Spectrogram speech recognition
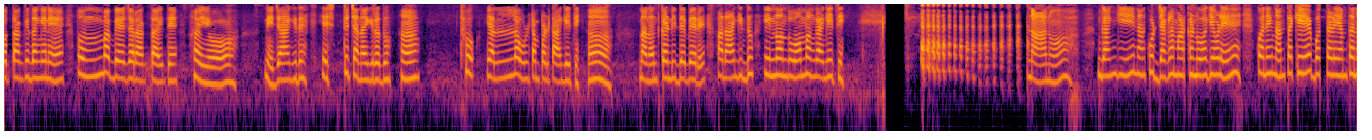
ಗೊತ್ತಾಗ್ತಿದ್ದಂಗೆ ತುಂಬ ಬೇಜಾರಾಗ್ತಾ ಐತೆ. ಅಯ್ಯೋ, ನಿಜ ಆಗಿದೆ. ಎಷ್ಟು ಚೆನ್ನಾಗಿರೋದು, ಹಾಂ? ಥು ಎಲ್ಲ ಉಲ್ಟಂ ಪಲ್ಟ ಆಗೈತಿ. ಹಾ, ನಾನು ಅಂದ್ಕೊಂಡಿದ್ದೆ ಬೇರೆ. ಅದಾಗಿದ್ದು ಇನ್ನೊಂದು ಆಗೈತಿ. ನಾನು, ಗಂಗಿ ನಾನು ಕೂಡ ಜಗಳ ಮಾಡ್ಕೊಂಡು ಹೋಗ್ಯವಳೆ. ಕೊನೆಗೆ ನನ್ನ ತಕ್ಕೆ ಬತ್ತಾಳೆ ಅಂತನ.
